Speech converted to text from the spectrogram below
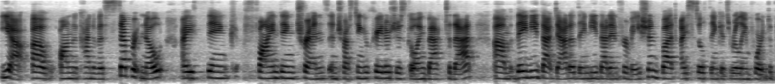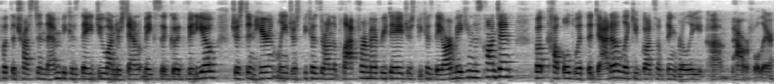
yeah, uh, on a kind of a separate note, I think finding trends and trusting your creators, just going back to that, um, they need that data, they need that information, but I still think it's really important to put the trust in them because they do understand what makes a good video just inherently, just because they're on the platform every day, just because they are making this content, but coupled with the data, like you've got something really um, powerful there.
